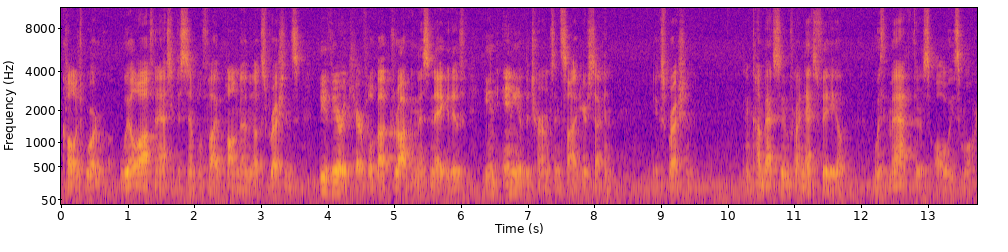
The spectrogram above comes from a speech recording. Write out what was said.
College Board will often ask you to simplify polynomial expressions. Be very careful about dropping this negative in any of the terms inside your second expression. And come back soon for our next video. With math, there's always more.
